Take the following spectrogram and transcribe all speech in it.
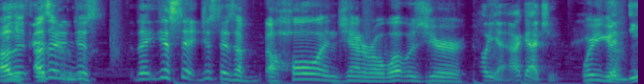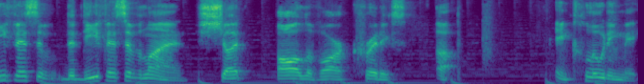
other other than just they just just as a, a whole in general, what was your oh yeah, I got you. where you The defensive the defensive line shut all of our critics up, including me,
